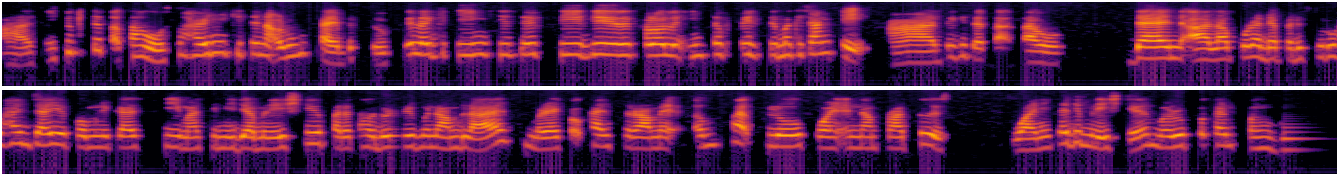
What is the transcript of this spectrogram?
Uh, itu kita tak tahu. So hari ni kita nak rungkai betul? Ke lagi tinggi safety dia kalau interface dia makin cantik. Uh, itu kita tak tahu. Dan uh, laporan daripada Suruhanjaya Komunikasi Masa Media Malaysia pada tahun 2016 merekodkan seramai 40.6% wanita di Malaysia merupakan pengguna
